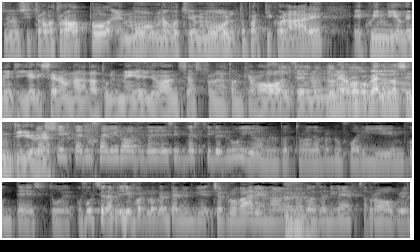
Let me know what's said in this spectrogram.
non si trova troppo, è mo- una voce molto particolare e quindi ovviamente ieri sera non ha dato il meglio, anzi ha stonato anche a volte, Sì, non, non era proprio bello da sentire. La scelta di Salirò di Daniele Silvestri per lui io non l'ho trovata proprio fuori contesto, ecco. Forse era meglio farlo cantare in inglese, cioè provare una, una cosa diversa proprio,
